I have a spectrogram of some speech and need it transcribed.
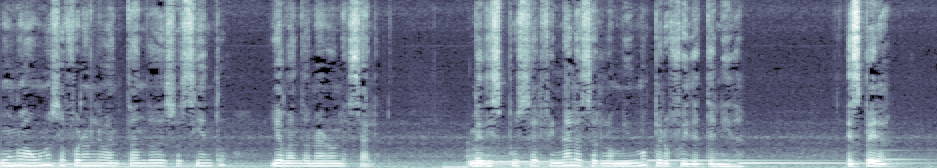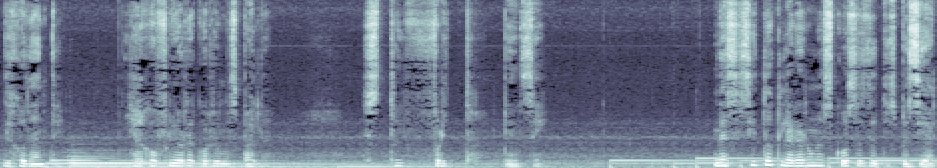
uno a uno se fueron levantando de su asiento y abandonaron la sala. Me dispuse al final a hacer lo mismo, pero fui detenida. Espera, dijo Dante, y algo frío recorrió mi espalda. Estoy frita, pensé. Necesito aclarar unas cosas de tu especial.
